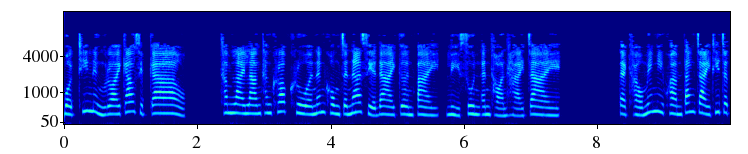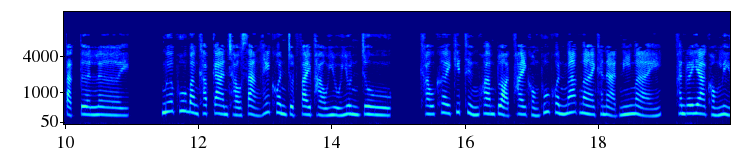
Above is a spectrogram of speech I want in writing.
บทที่ 199 ทำลายล้างทั้งครอบครัวนั่นคงจะน่าเสียดายเกินไป หลี่ซุนอันถอนหายใจ แต่เขาไม่มีความตั้งใจที่จะตักเตือนเลย เมื่อผู้บังคับการเฉาสั่งให้คนจุดไฟเผาอยู่ยุนจู เขาเคยคิดถึงความปลอดภัยของผู้คนมากมายขนาดนี้ไหมภรรยาของหลี่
